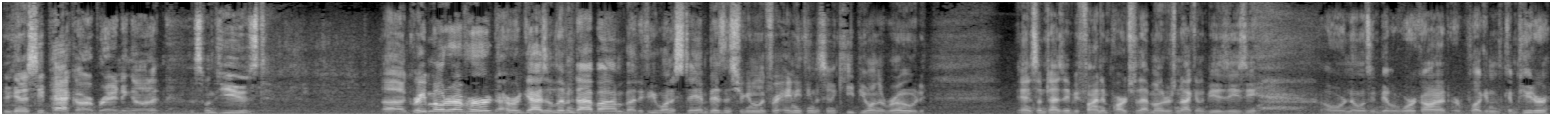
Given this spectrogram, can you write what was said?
You're gonna see PACCAR branding on it. This one's used. Uh, great motor, I've heard. I heard guys that live and die by them, but if you want to stay in business, you're going to look for anything that's going to keep you on the road. And sometimes maybe finding parts for that motor is not going to be as easy, or no one's to be able to work on it, or plug in the computer,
